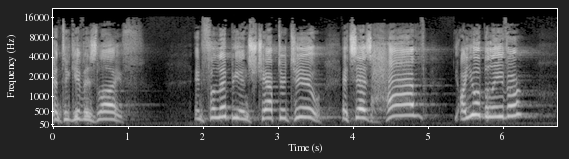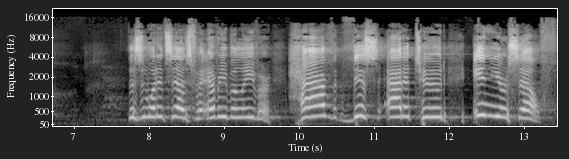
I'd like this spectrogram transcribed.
And to give his life in Philippians chapter 2. It says, Have, are you a believer? This is what it says for every believer have this attitude in yourself,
